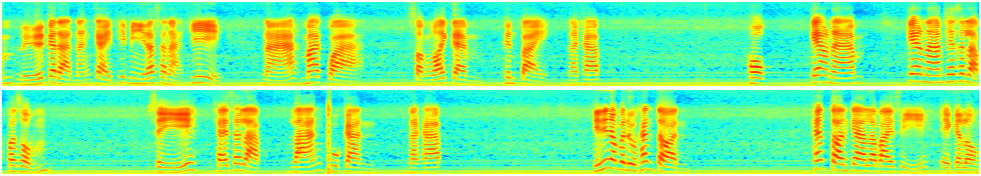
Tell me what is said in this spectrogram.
ำหรือกระดาษหนังไก่ที่มีลักษณะที่หนามากกว่า 200 กรัมขึ้นไปนะครับ 6. แก้วน้ำแก้วน้ำใช้สลับผสม สีใช้สลับล้างภูกันนะครับ ทีนี้เรามาดูขั้นตอน ขั้นตอนการระบายสีเอกลง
